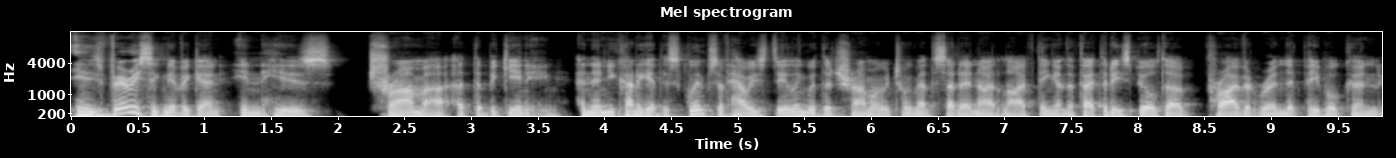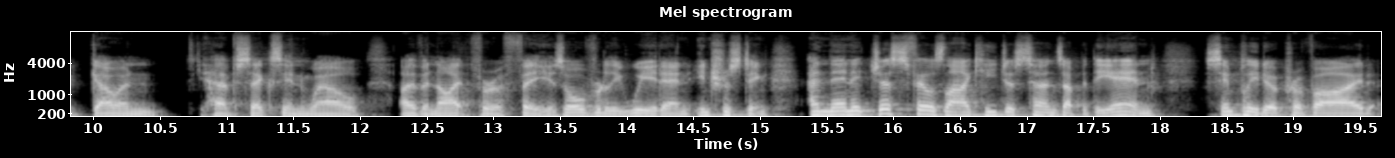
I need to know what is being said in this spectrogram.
He's very significant in his trauma at the beginning. And then you kind of get this glimpse of how he's dealing with the trauma. We're talking about the Saturday Night Live thing and the fact that he's built a private room that people can go and have sex in well overnight for a fee is all really weird and interesting. And then it just feels like he just turns up at the end simply to provide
